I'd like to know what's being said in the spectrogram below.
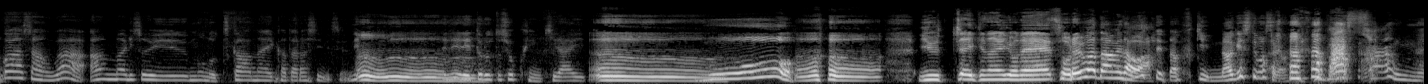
母さんはあんまりそういうものを使わない方らしいんですよね、うんうんうんでレトルト食品嫌い、うーん。もう。言っちゃいけないよね。それはダメだわ。持ってた布巾投げ捨てましたよ バッサンも。う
